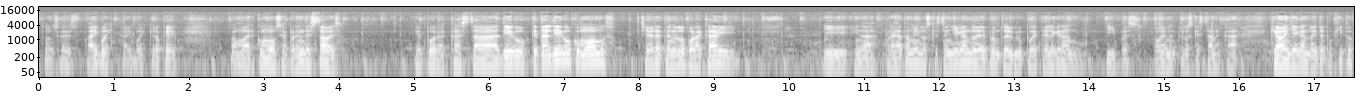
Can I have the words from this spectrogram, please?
Entonces, ahí voy, ahí voy. Creo que Vamos a ver cómo se aprende esta vez. Eh, por acá está Diego. ¿Qué tal Diego? ¿Cómo vamos? Chévere tenerlo por acá y, y, nada, por allá también los que están llegando de pronto del grupo de Telegram y pues obviamente los que están acá que van llegando ahí de poquito.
